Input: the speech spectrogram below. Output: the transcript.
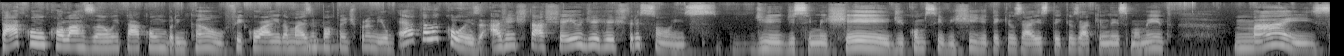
tá com o colarzão e tá com o brincão ficou ainda mais uhum. importante para mim. É aquela coisa, a gente tá cheio de restrições, de, de se mexer, de como se vestir, de ter que usar isso, ter que usar aquilo nesse momento. Mas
